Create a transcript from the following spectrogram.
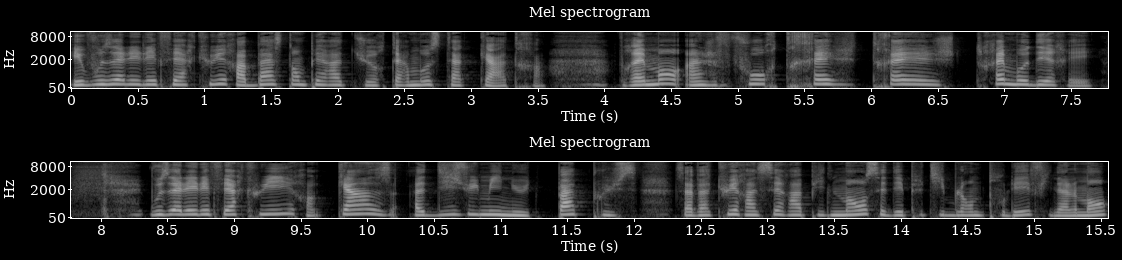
et vous allez les faire cuire à basse température, thermostat 4. Vraiment un four très très très modéré. Vous allez les faire cuire 15 à 18 minutes, pas plus. Ça va cuire assez rapidement. C'est des petits blancs de poulet finalement,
